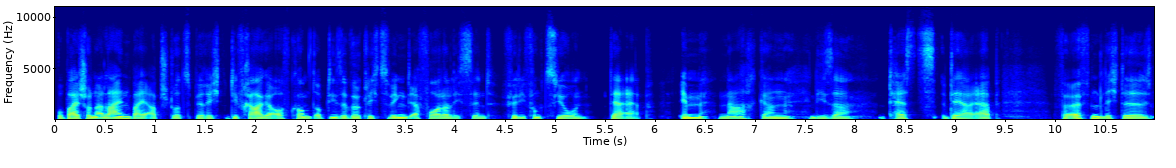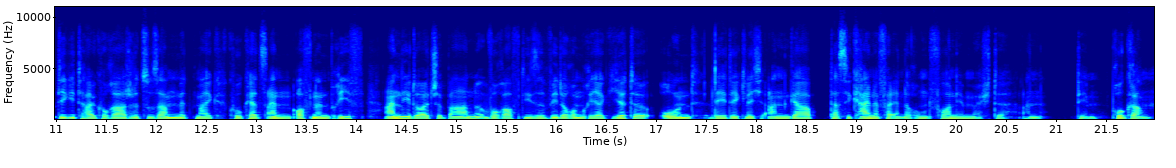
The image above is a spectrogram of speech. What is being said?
Wobei schon allein bei Absturzberichten die Frage aufkommt, ob diese wirklich zwingend erforderlich sind für die Funktion der App. Im Nachgang dieser Tests der App veröffentlichte Digital Courage zusammen mit Mike Koketz einen offenen Brief an die Deutsche Bahn, worauf diese wiederum reagierte und lediglich angab, dass sie keine Veränderungen vornehmen möchte an dem Programm.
